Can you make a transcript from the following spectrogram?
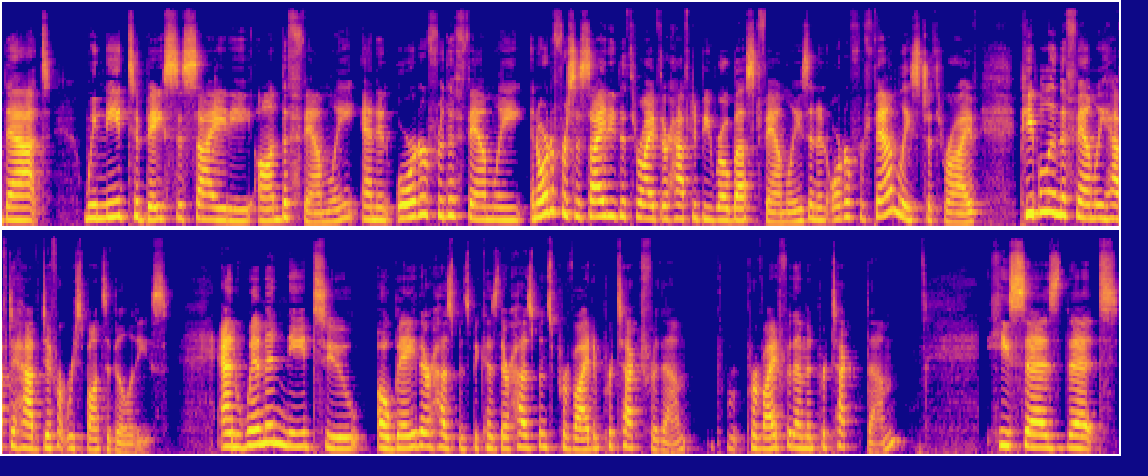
that we need to base society on the family. And in order for the family in order for society to thrive there have to be robust families. And in order for families to thrive people in the family have to have different responsibilities. And women need to obey their husbands because their husbands provide and protect for them pr- provide for them and protect them. He says that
